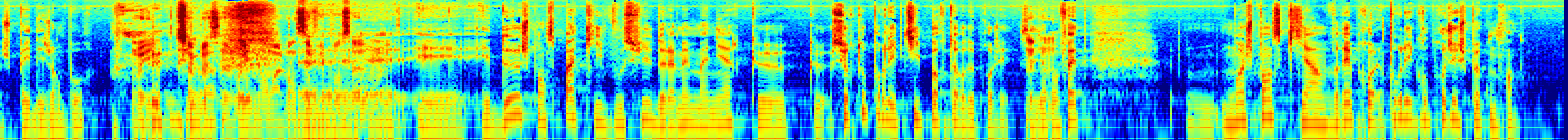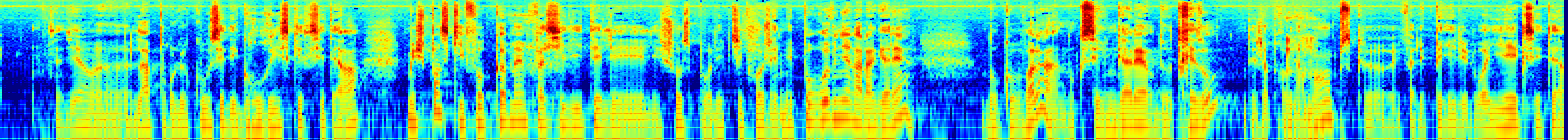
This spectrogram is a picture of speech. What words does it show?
je paye des gens pour. oui. Non, bah, oui, normalement c'est fait pour ça. Euh, oui. et, et deux, je pense pas qu'ils vous suivent de la même manière que, que- surtout pour les petits porteurs de projets. C'est-à-dire Mhm. en fait, moi je pense qu'il y a un vrai problème. Pour les gros projets, je peux comprendre. C'est-à-dire euh, là pour le coup, c'est des gros risques, etc. Mais je pense qu'il faut quand même faciliter les, les choses pour les petits projets. Mais pour revenir à la galère, donc euh, voilà, donc c'est une galère de trésor déjà premièrement, Mhm. parce qu'il fallait payer les loyers, etc.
